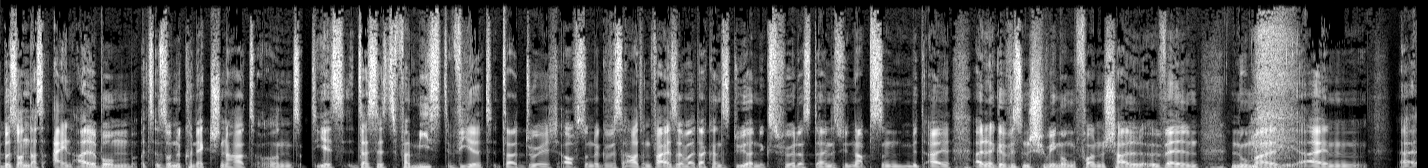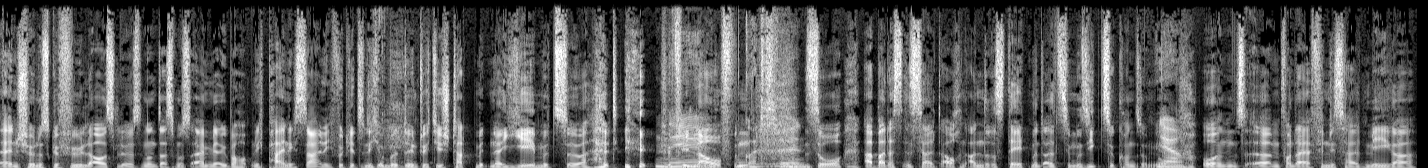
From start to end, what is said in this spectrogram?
besonders ein Album so eine Connection hat und jetzt, dass jetzt vermiest wird dadurch auf so eine gewisse Art und Weise, weil da kannst du ja nichts für, dass deine Synapsen mit ein, einer gewissen Schwingung von Schallwellen nun mal ein ein schönes Gefühl auslösen und das muss einem ja überhaupt nicht peinlich sein. Ich würde jetzt nicht unbedingt durch die Stadt mit einer Je-Mütze halt irgendwie Nee, laufen. um. So, aber das ist halt auch ein anderes Statement, als die Musik zu konsumieren. Ja. Und ähm, von daher finde ich es halt mega,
